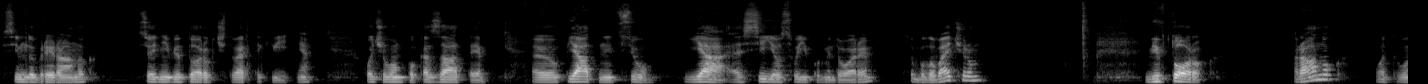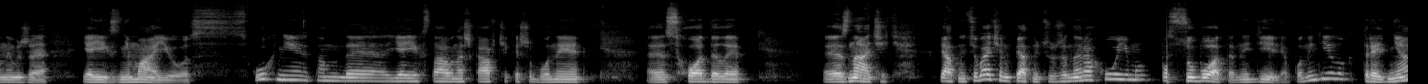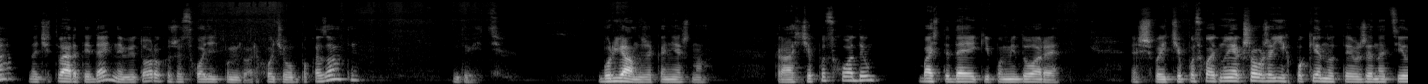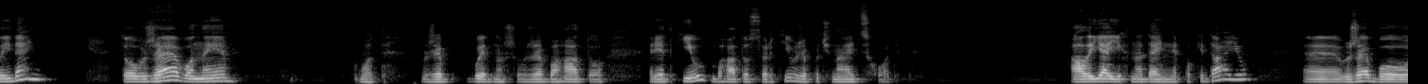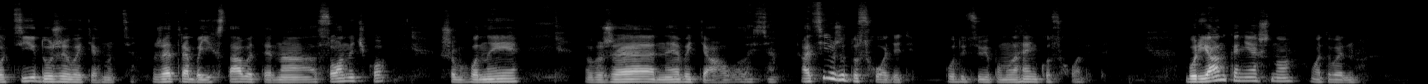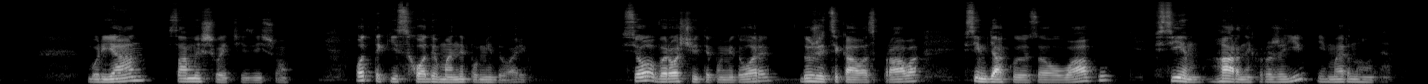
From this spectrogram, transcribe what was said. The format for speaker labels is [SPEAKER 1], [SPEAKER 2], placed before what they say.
[SPEAKER 1] Всім добрий ранок. Сьогодні вівторок, 4 квітня. Хочу вам показати е, у п'ятницю я е, сіяв свої помідори. Це було вечором. Вівторок ранок. От вони вже, я їх знімаю з кухні, там, де я їх ставив на шкафчики, щоб вони е, сходили. Значить, п'ятницю вечором, п'ятницю вже не рахуємо. Субота, неділя, понеділок, три дня. На четвертий день, на вівторок вже сходять помідори. Хочу вам показати. Дивіться. Бур'ян вже, звісно, краще посходив. Бачите, деякі помідори швидше посходять. Ну, якщо вже їх покинути вже на цілий день, то вже вони. От, вже видно, що вже багато рядків, багато сортів вже починають сходити. Але я їх на день не покидаю, е, вже, бо ці дуже витягнуться. Вже треба їх ставити на сонечко, щоб вони вже не витягувалися. А ці вже досходять, будуть собі помаленьку сходити. Бур'ян, звісно, от видно. Бур'ян самий швидший зійшов. От такі сходи в мене помідорів. Все, вирощуйте помідори. Дуже цікава справа. Всім дякую за увагу. Всім гарних врожаїв і мирного неба.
